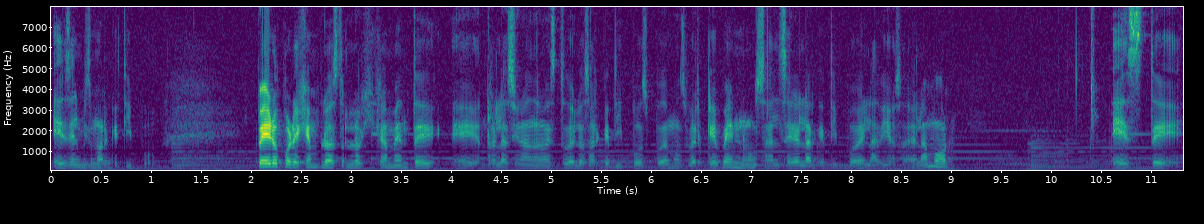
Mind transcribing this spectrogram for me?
es el mismo arquetipo. Pero, por ejemplo, astrológicamente, eh, relacionando esto de los arquetipos, podemos ver que Venus, al ser el arquetipo de la diosa del amor, este,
